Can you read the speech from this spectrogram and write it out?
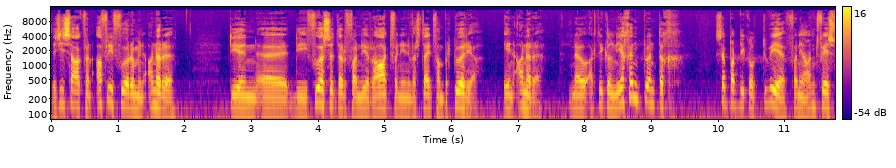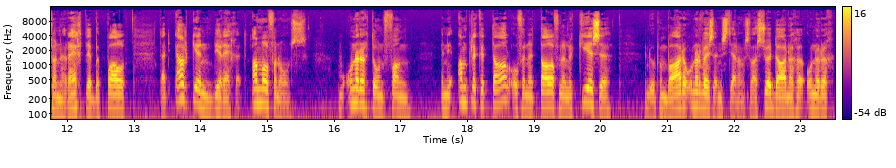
Dis die saak van AfriForum en ander teen uh die voorsitter van die Raad van die Universiteit van Pretoria en ander. Nou artikel 29 subartikel 2 van die Handves van Regte bepaal dat elkeen die reg het, almal van ons, om onderrig te ontvang in die amptelike taal of in 'n taal van hulle keuse in openbare onderwysinstellings waar sodanige onderrig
